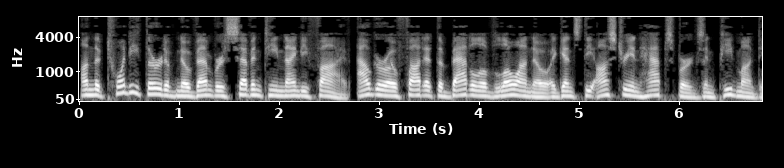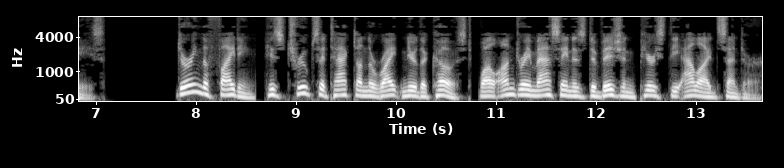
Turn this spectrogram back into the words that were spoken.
On 23 November 1795, Augereau fought at the Battle of Loano against the Austrian Habsburgs and Piedmontese. During the fighting, his troops attacked on the right near the coast, while André Masséna's division pierced the Allied centre.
